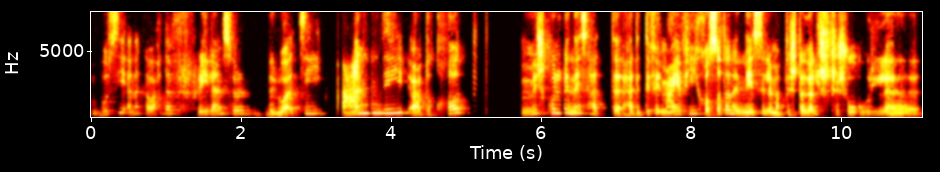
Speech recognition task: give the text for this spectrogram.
بصي أنا كواحدة فريلانسر دلوقتي عندي اعتقاد مش كل الناس هت... هتتفق معايا فيه خاصة الناس اللي ما بتشتغلش شغل آه،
